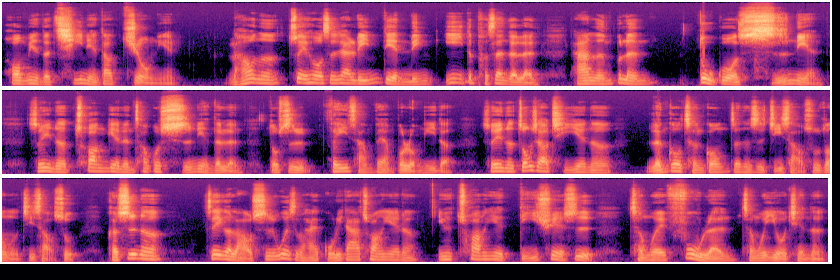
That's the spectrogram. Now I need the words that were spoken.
后面的七年到九年？然后呢，最后剩下零点零一的 percent 的人，他能不能度过十年？所以呢，创业能超过十年的人都是非常非常不容易的。所以呢，中小企业呢能够成功，真的是极少数中的极少数。可是呢，这个老师为什么还鼓励大家创业呢？因为创业的确是成为富人、成为有钱人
